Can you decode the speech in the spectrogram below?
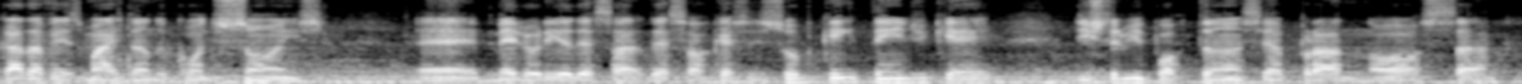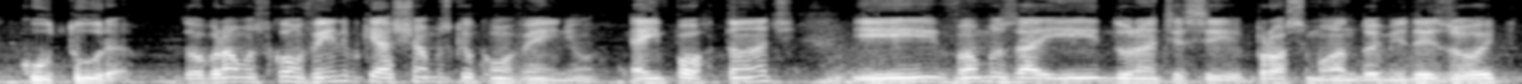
cada vez mais dando condições é, melhoria dessa, dessa orquestra de sopro, porque entende que é de extrema importância para a nossa cultura dobramos convênio porque achamos que o convênio é importante e vamos aí durante esse próximo ano 2018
